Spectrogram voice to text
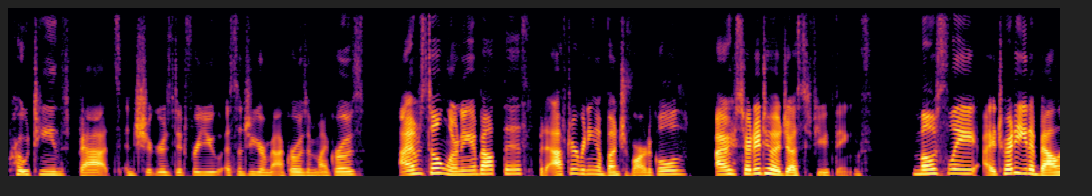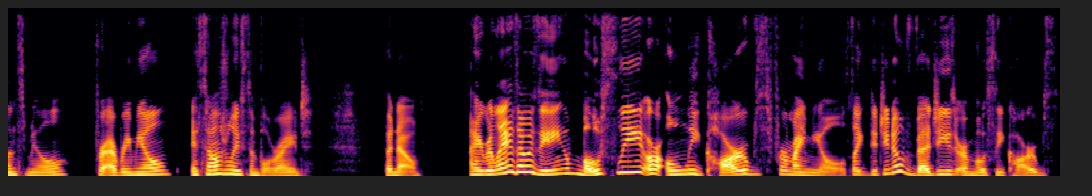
proteins, fats, and sugars did for you, essentially your macros and micros. I'm still learning about this, but after reading a bunch of articles, I started to adjust a few things. Mostly, I try to eat a balanced meal for every meal. It sounds really simple, right? But no, I realized I was eating mostly or only carbs for my meals. Like, did you know veggies are mostly carbs?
